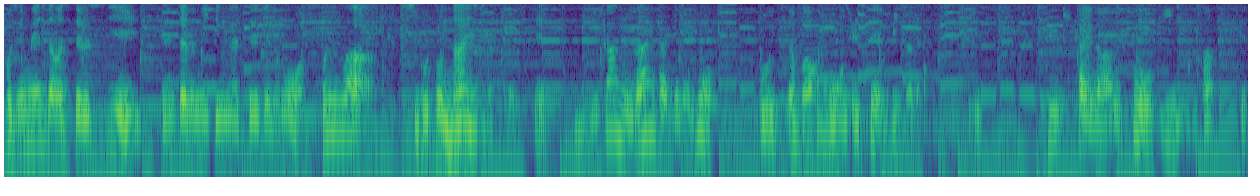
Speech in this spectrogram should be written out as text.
個人面談はしてるし、全体のミーティングやってるけども、それは仕事内の話であって、時間外だけでも、そういった場を設けてみんなで話をするっていう機会があるといいのかなって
